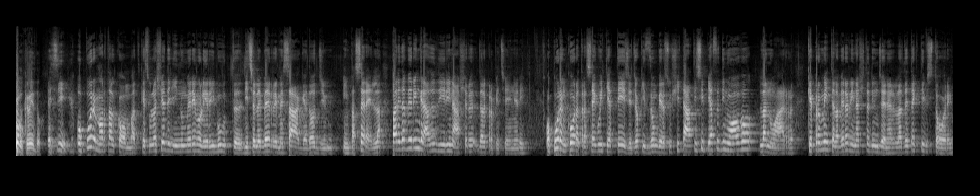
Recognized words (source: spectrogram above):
Come credo? Eh sì, oppure Mortal Kombat, che sulla scia degli innumerevoli reboot di celeberrime saghe ad oggi in passerella, pare davvero in grado di rinascere dalle proprie ceneri. Oppure ancora tra seguiti attesi e giochi zombie resuscitati si piazza di nuovo la noir, che promette la vera rinascita di un genere, la detective story,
